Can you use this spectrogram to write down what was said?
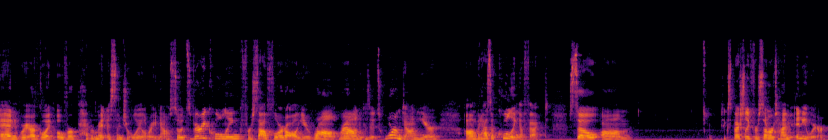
And we are going over peppermint essential oil right now. So it's very cooling for South Florida all year round because it's warm down here. Um, it has a cooling effect. So um, especially for summertime anywhere,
